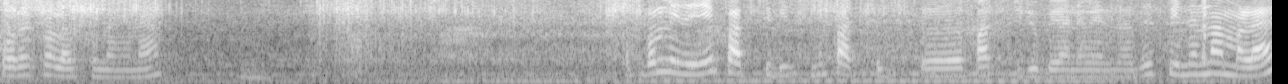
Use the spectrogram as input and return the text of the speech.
കുറേ കളേഴ്സ് ഉണ്ട് അങ്ങനെ. അപ്പം ഇതിന് പത്ത് പീസിന് പത്ത് പത്ത് രൂപയാണ് വരുന്നത്. പിന്നെ നമ്മളെ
